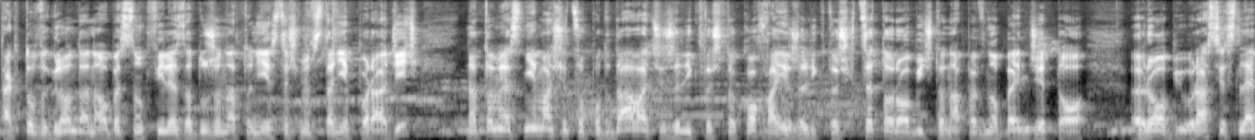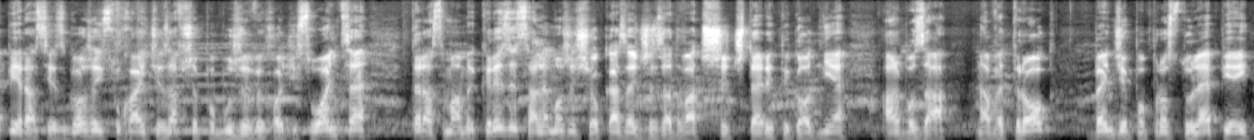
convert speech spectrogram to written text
tak to wygląda na obecną chwilę, za dużo na to nie jesteśmy w stanie poradzić. Natomiast nie ma się co poddawać, jeżeli ktoś to kocha, jeżeli ktoś chce to robić, to na pewno będzie to robił. Raz jest lepiej, raz jest gorzej. Słuchajcie, zawsze po burzy wychodzi słońce. Teraz mamy kryzys, ale może się okazać, że za 2, 3, 4 tygodnie albo za nawet rok będzie po prostu lepiej.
